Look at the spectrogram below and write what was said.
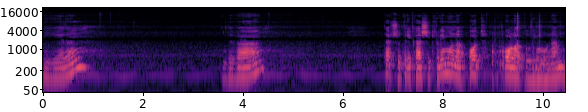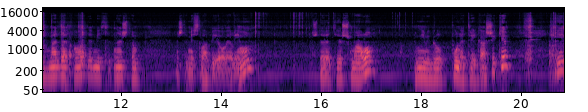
jedan dva tačno tri kašike limuna od pola limuna. Mada ovdje mi nešto, nešto mi je slabiji ovaj limun. Što je još malo. Nije mi bilo pune tri kašike. I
